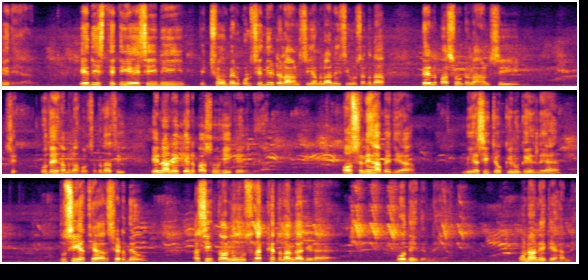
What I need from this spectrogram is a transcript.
ਘੇਰਿਆ। ਇਹਦੀ ਸਥਿਤੀ ਇਹ ਸੀ ਵੀ ਪਿੱਛੋਂ ਬਿਲਕੁਲ ਸਿੱਧੀ ਢਲਾਨ ਸੀ, ਹਮਲਾ ਨਹੀਂ ਸੀ ਹੋ ਸਕਦਾ। ਤਿੰਨ ਪਾਸੋਂ ਢਲਾਨ ਸੀ ਉਹਦੇ ਹਮਲਾ ਹੋ ਸਕਦਾ ਸੀ। ਇਹਨਾਂ ਨੇ ਤਿੰਨ ਪਾਸੋਂ ਹੀ ਘੇਰ ਲਿਆ। ਔਰ ਸੁਨੇਹਾ ਭੇਜਿਆ ਵੀ ਅਸੀਂ ਚੌਕੀ ਨੂੰ ਘੇਰ ਲਿਆ। ਤੁਸੀਂ ਹਥਿਆਰ ਛੱਡ ਦਿਓ। ਅਸੀਂ ਤੁਹਾਨੂੰ ਸੁਰੱਖਿਅਤ ਲਾਂਘਾ ਜਿਹੜਾ ਹੈ ਉਹ ਦੇ ਦਿੰਦੇ ਆ। ਉਹਨਾਂ ਨੇ ਕਿਹਾ ਨਹੀਂ।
